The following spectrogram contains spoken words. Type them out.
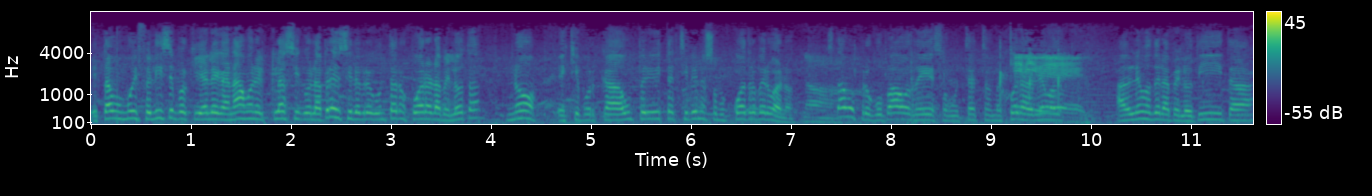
estamos muy felices porque ya le ganamos en el clásico de la prensa y le preguntaron jugar a la pelota. No, es que por cada un periodista chileno somos cuatro peruanos. No. Estamos preocupados de eso, muchachos. Mejor ¿Qué hablemos, de la pelotita.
